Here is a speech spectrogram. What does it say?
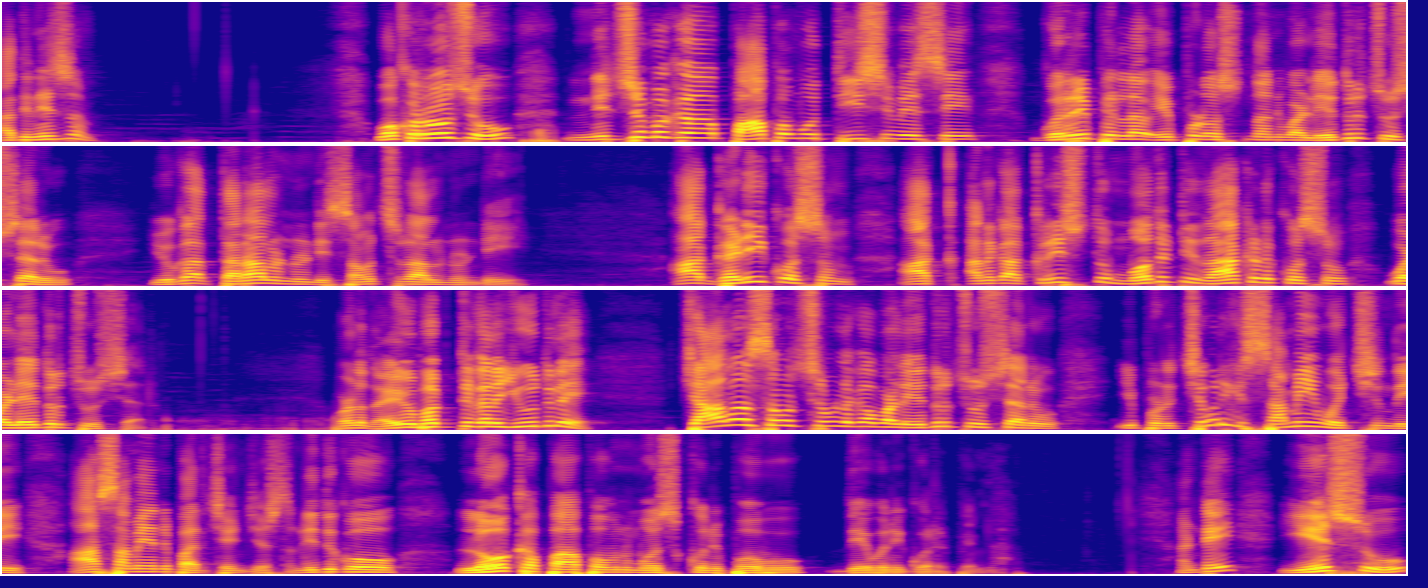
అది నిజం. ఒకరోజు నిజముగా పాపము తీసివేసే గొర్రెపిల్ల ఎప్పుడు వస్తుందని వాళ్ళు ఎదురు చూశారు యుగ తరాల నుండి సంవత్సరాల నుండి. ఆ గడి కోసం ఆ అనగా క్రీస్తు మొదటి రాకడ కోసం వాళ్ళు ఎదురు చూశారు. వాళ్ళు దైవభక్తి గల యూదులే. చాలా సంవత్సరములుగా వాళ్ళు ఎదురు చూశారు. ఇప్పుడు చివరికి సమయం వచ్చింది. ఆ సమయాన్ని పరిచయం చేస్తున్నారు ఇదిగో లోక పాపమును మోసుకొని పోవు దేవుని గొర్రెపిల్ల. అంటే యేసు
